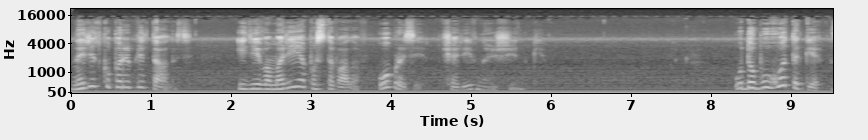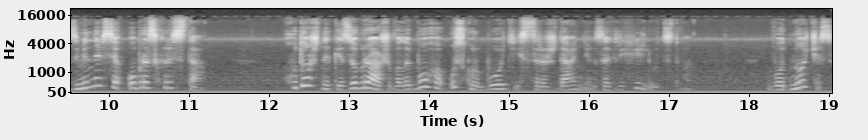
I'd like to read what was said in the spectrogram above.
нерідко переплітались, і Діва Марія поставала в образі чарівної жінки. У добу готики змінився образ Христа. Художники зображували Бога у скорботі й стражданнях за гріхи людства. Водночас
